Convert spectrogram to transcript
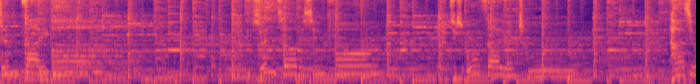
现在吧。你寻求的。幸福其实不在远处，它就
